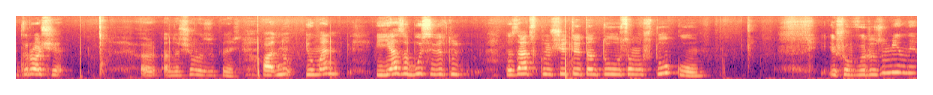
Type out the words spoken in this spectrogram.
Ну, коротше. А на чому зупинився? А, ну, і у мене. І я забувся відклю... назад включити там ту саму штуку. І щоб ви розуміли.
